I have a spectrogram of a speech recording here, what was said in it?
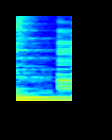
you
